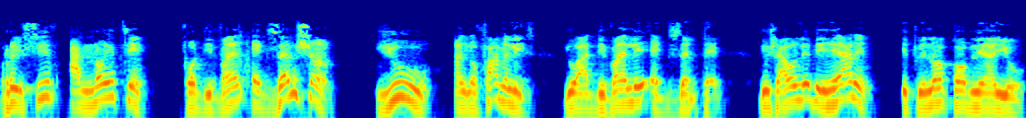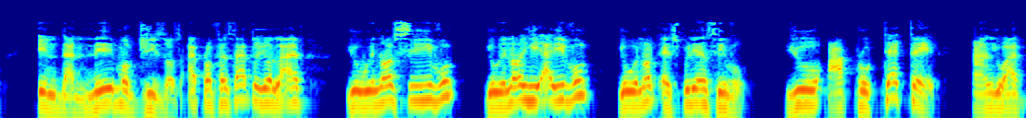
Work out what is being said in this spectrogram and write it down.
Receive anointing for divine exemption. You and your families, you are divinely exempted. You shall only be hearing, it will not come near you. In the name of Jesus, I prophesy to your life, you will not see evil, you will not hear evil, you will not experience evil. You are protected and you are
